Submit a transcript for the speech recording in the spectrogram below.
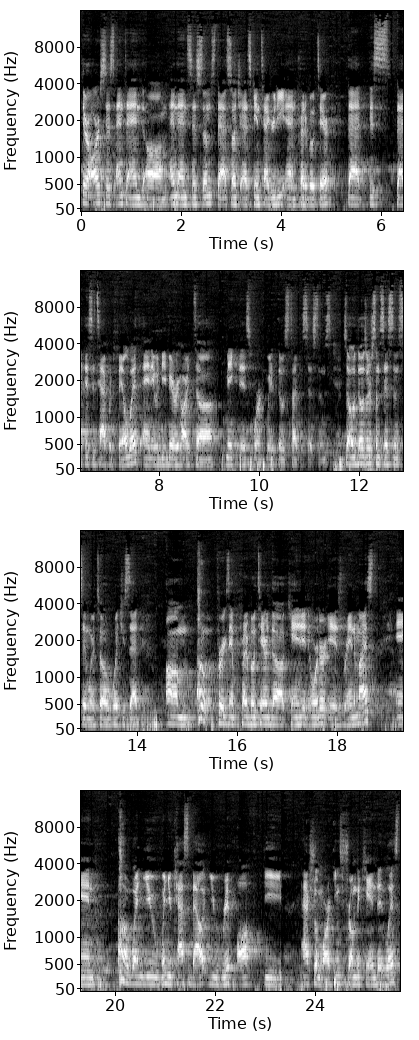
There are sys- end-to-end um, end-to-end systems that, such as Scantegrity and Prêt à Voter, that this that this attack would fail with, and it would be very hard to make this work with those type of systems. So those are some systems similar to what you said. Um, for example, Prêt à Voter, the candidate order is randomized, and when you when you cast a ballot, you rip off the actual markings from the candidate list,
